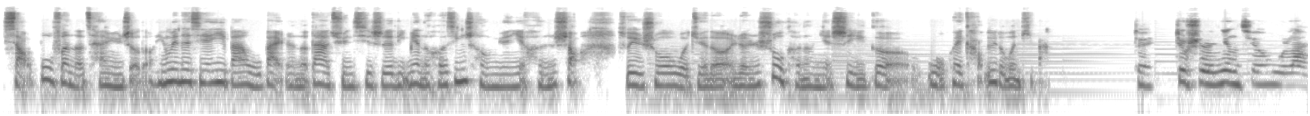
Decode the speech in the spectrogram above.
小部分的参与者的，因为那些一般五百人的大群，其实里面的核心成员也很少，所以说我觉得人数可能也是一个我会考虑的问题吧。对，就是宁缺毋滥，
